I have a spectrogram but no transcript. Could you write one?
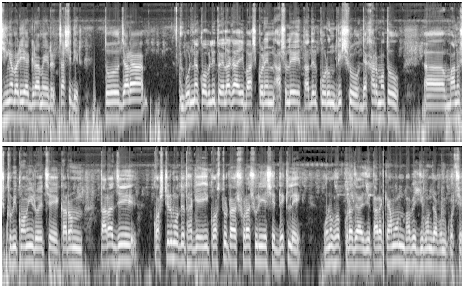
ঝিঙাবাড়িয়া গ্রামের চাষিদের। তো যারা বন্যা কবলিত এলাকায় বাস করেন। আসলে তাদের করুণ দৃশ্য দেখার মতো মানুষ খুবই কমই রয়েছে। কারণ তারা যে কষ্টের মধ্যে থাকে, এই কষ্টটা সরাসরি এসে দেখলে অনুভব করা যায় যে তারা কেমনভাবে জীবনযাপন করছে।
